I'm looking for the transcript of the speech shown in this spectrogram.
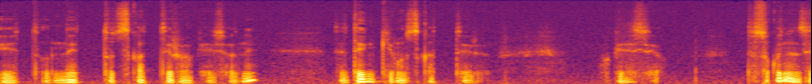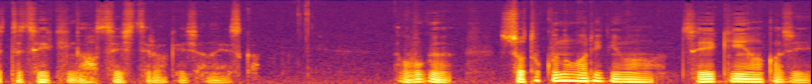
えっ、ー、と、ネット使ってるわけですよね。で、電気も使ってるわけですよ。そこには絶対税金が発生してるわけじゃないですか。だから僕、所得の割には税金赤字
